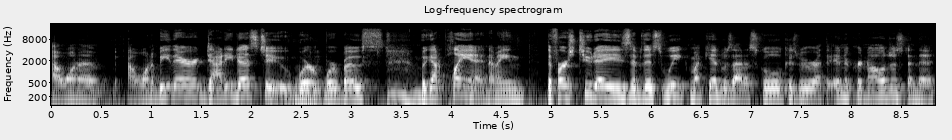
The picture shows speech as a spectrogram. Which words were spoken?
I want to I want to be there. Daddy does too. We're mm-hmm. we're both mm-hmm. we got a plan. I mean, the first 2 days of this week my kid was out of school cuz we were at the endocrinologist and the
